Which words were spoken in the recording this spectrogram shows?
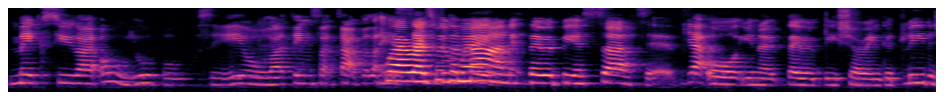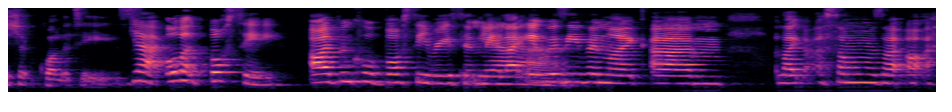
makes you like oh you're ballsy or like things like that. But like Whereas with a way- man, they would be assertive, Yeah. or you know, they would be showing good leadership qualities. Yeah, or like bossy. I've been called bossy recently. Like it was even like um like someone was like, oh, I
